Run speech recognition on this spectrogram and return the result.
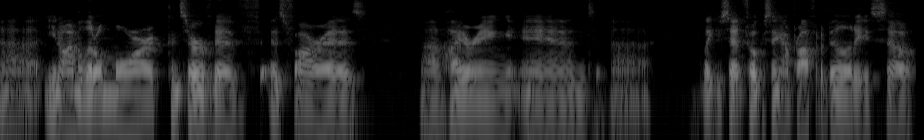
uh, you know, I'm a little more conservative as far as uh, hiring and, uh, like you said, focusing on profitability. So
